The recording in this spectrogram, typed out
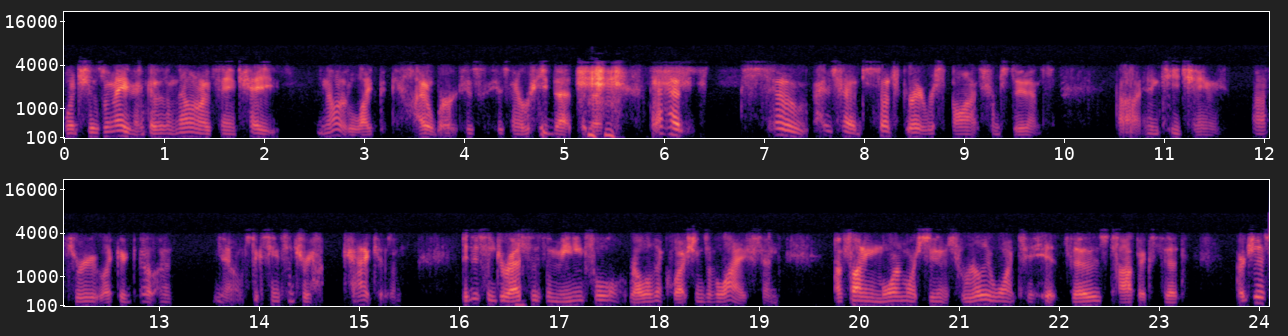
which is amazing because no one would think, hey, you know, like Heidelberg, who's who's going to read that today? but I've had so I've had such great response from students uh, in teaching uh, through like a, a you know 16th century catechism. It just addresses the meaningful, relevant questions of life, and I'm finding more and more students really want to hit those topics that are just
